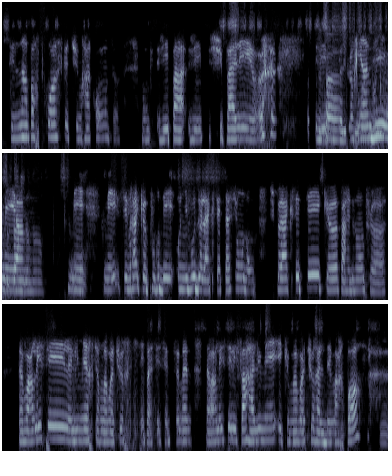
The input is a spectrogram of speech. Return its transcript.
c'est n'importe quoi ce que tu me racontes. Donc, j'ai pas, je suis pas allée, euh, j'ai rien dit, mais, euh, mais, mais c'est vrai que pour des, au niveau de l'acceptation, donc, je peux accepter que, par exemple, euh, d'avoir laissé la lumière sur ma voiture, ce qui s'est passé cette semaine, d'avoir laissé les phares allumés et que ma voiture, elle démarre pas. Mm.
